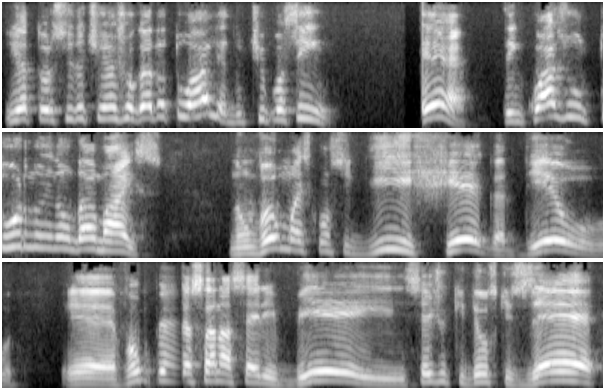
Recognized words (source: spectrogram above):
e a torcida tinha jogado a toalha. Do tipo assim: é, tem quase um turno e não dá mais. Não vamos mais conseguir, chega, deu. É, vamos pensar na Série B e seja o que Deus quiser.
